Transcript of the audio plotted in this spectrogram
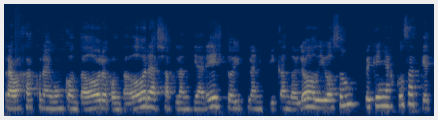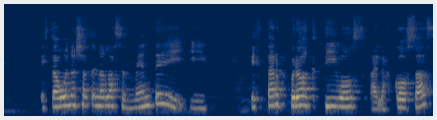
trabajas con algún contador o contadora, ya plantear esto, ir planificándolo. Digo, son pequeñas cosas que está bueno ya tenerlas en mente y, estar proactivos a las cosas.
